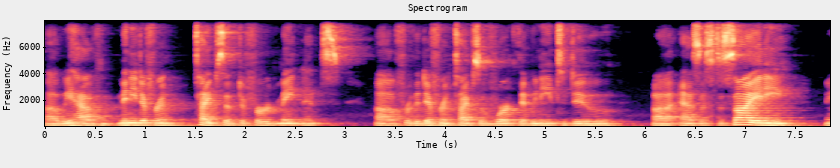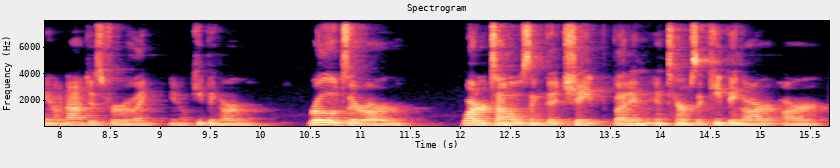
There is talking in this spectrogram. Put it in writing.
Uh, we have many different types of deferred maintenance uh, for the different types of work that we need to do uh, as a society. You know, not just for like you know keeping our roads or our water tunnels in good shape, but in, in terms of keeping our our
